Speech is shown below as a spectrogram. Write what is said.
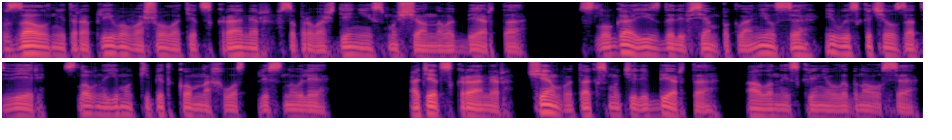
В зал неторопливо вошел отец Крамер в сопровождении смущенного Берта. Слуга издали всем поклонился и выскочил за дверь, словно ему кипятком на хвост плеснули. «Отец Крамер, чем вы так смутили Берта?» Алан искренне улыбнулся.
